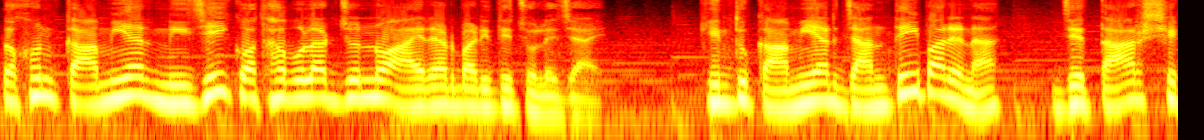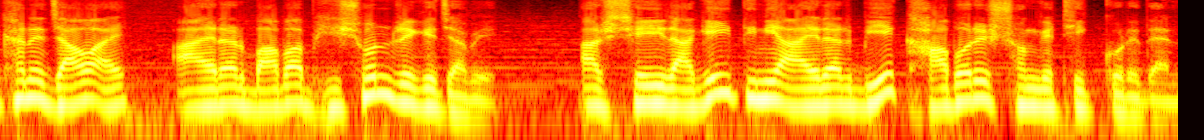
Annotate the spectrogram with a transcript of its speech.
তখন কামিয়ার নিজেই কথা বলার জন্য আয়রার বাড়িতে চলে যায়। কিন্তু কামিয়ার জানতেই পারে না যে তার সেখানে যাওয়ায় আয়রার বাবা ভীষণ রেগে যাবে। আর সেই রাগেই তিনি আয়রার বিয়ে খাবারের সঙ্গে ঠিক করে দেন।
